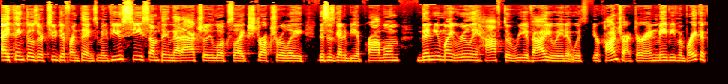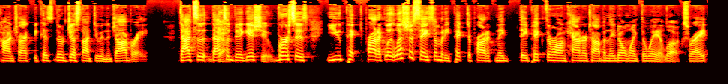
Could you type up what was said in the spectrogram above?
I think those are two different things. I mean, if you see something that actually looks like structurally this is going to be a problem, then you might really have to reevaluate it with your contractor and maybe even break a contract because they're just not doing the job right. That's a that's Yeah. a big issue. Versus you picked product. Like, let's just say somebody picked a product and they they picked the wrong countertop and they don't like the way it looks, right?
